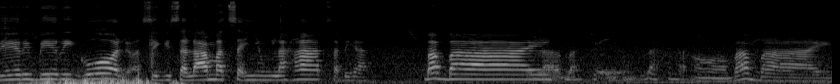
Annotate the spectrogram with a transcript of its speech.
Very, very good. O, Sige, salamat sa inyong lahat. Sabi ka, bye-bye. Oh, bye-bye.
